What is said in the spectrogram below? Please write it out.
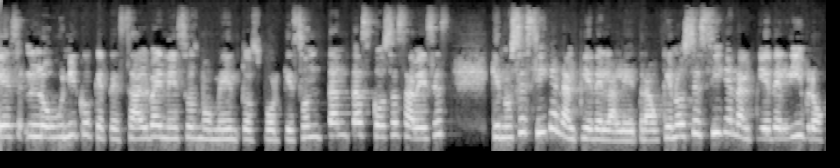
es lo único que te salva en esos momentos, porque son tantas cosas a veces que no se siguen al pie de la letra o que no se siguen al pie del libro.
